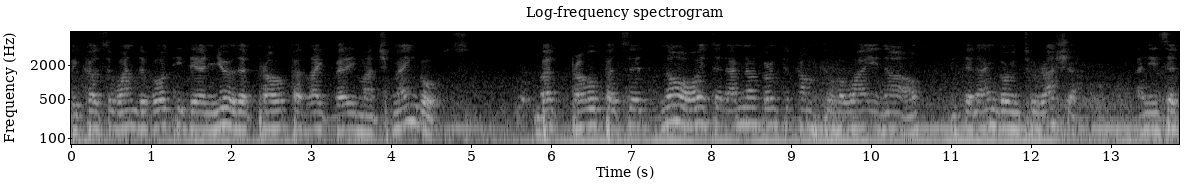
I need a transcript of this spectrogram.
Because the one devotee there knew that Prabhupada liked very much mangoes. But Prabhupada said, no, he said, I'm not going to come to Hawaii now. He said, I'm going to Russia. And he said,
